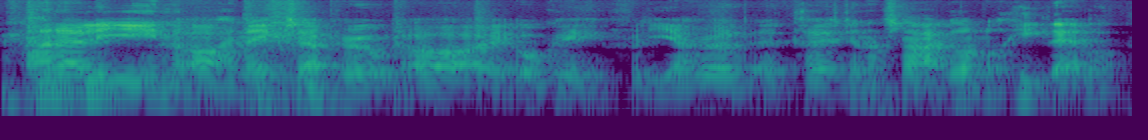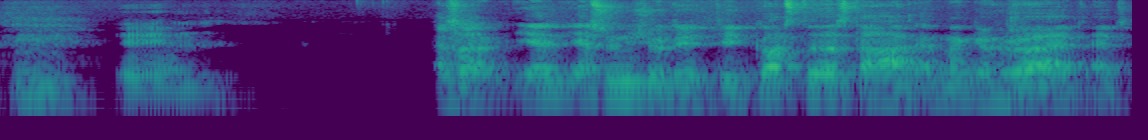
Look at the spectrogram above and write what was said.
og han er alene, og han er ikke terapeut, og øh, okay, fordi jeg har hørt, at Christian har snakket om noget helt andet. Mm. Øhm. Altså, jeg, jeg synes jo, det, det er et godt sted at starte, at man kan høre, at, at,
